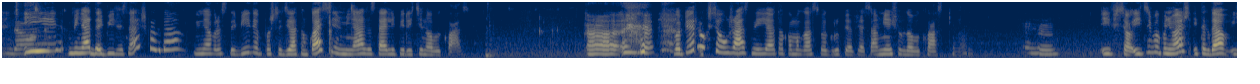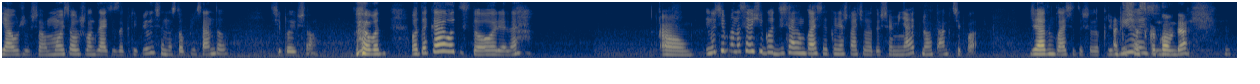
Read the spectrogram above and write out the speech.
Да. И меня добили, знаешь, когда? Меня просто добили, потому что в девятом классе меня заставили перейти в новый класс. А, Во-первых, все ужасно, и я только могла в своей группе общаться, а мне еще в новый класс кинули. мгм. И все. И типа, понимаешь, и тогда я уже все, мой social anxiety закрепился на сто процентов. Типа, и все. вот, вот такая вот история, да. Оу. Ну, типа, на следующий год в десятом классе я, конечно, начала это все менять, но так, типа, в девятом классе это все А ты закрепилось. сейчас в каком, да?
